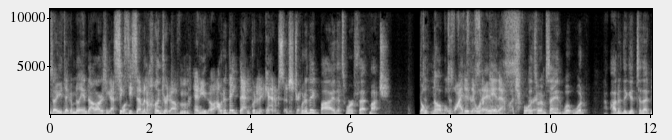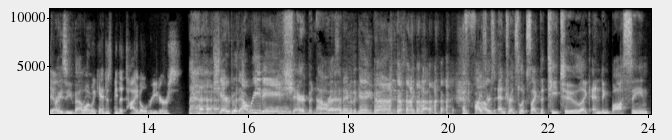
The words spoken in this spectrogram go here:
So you take a million dollars, you got 6,700 of them, and you go, I would take that and put it in a cannabis industry. What did they buy that's worth that much? Don't know, but just why did they want to pay that much for it? That's it? what I'm saying. What what? How did they get to that Yeah. crazy Come value? on, we can't just be the title readers. Shared without reading. Shared but not Oh, that's the name of the game. Just make it up. Pfizer's Um, entrance looks like the T2 like ending boss scene.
